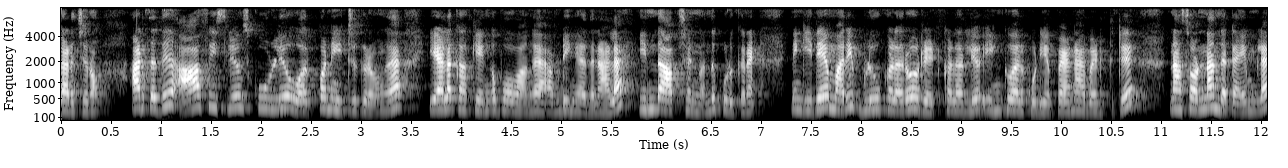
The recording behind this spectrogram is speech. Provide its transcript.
கிடச்சிரும். அடுத்தது ஆஃபீஸ்லேயோ ஸ்கூல்லையோ ஒர்க் பண்ணிகிட்ருக்கிறவங்க ஏலக்காய்க்கு எங்கே போவாங்க அப்படிங்கிறதுனால இந்த ஆப்ஷன் வந்து கொடுக்குறேன். நீங்கள் இதே மாதிரி ப்ளூ கலரோ ரெட் கலர்லையோ இங்க் வரக்கூடிய பேனாவை எடுத்துகிட்டு நான் சொன்ன அந்த டைமில்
